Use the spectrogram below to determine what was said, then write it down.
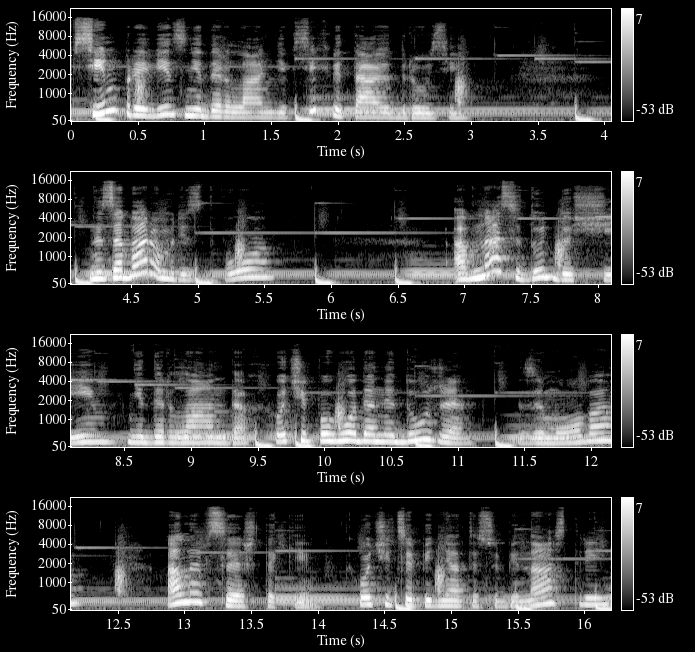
Всім привіт з Нідерландів! Всіх вітаю, друзі! Незабаром Різдво, а в нас ідуть дощі в Нідерландах. Хоч і погода не дуже зимова, але все ж таки хочеться підняти собі настрій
